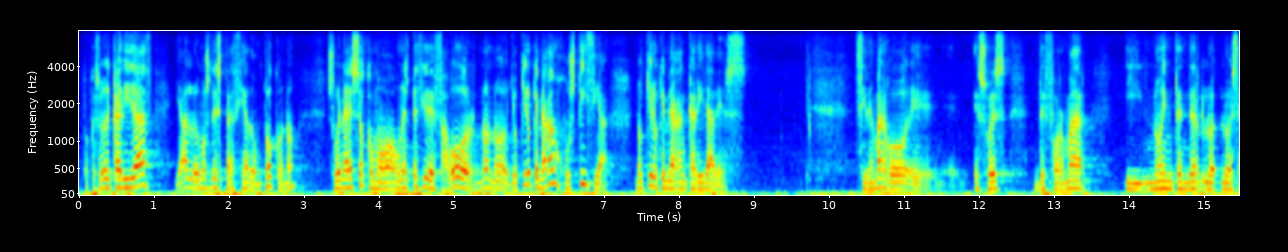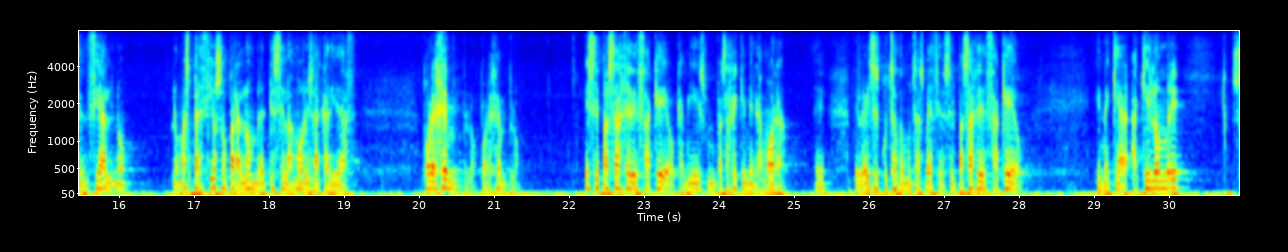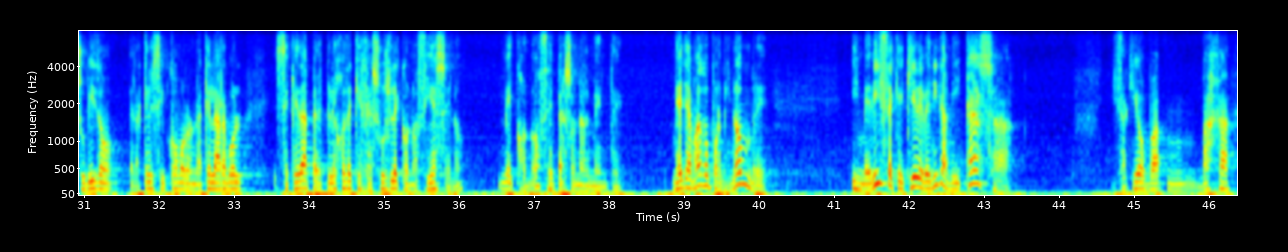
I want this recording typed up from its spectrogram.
Porque eso de caridad ya lo hemos despreciado un poco, ¿no? Suena eso como una especie de favor. No, no, yo quiero que me hagan justicia, no quiero que me hagan caridades. Sin embargo, eh, eso es deformar y no entender lo, esencial, ¿no? Lo más precioso para el hombre, que es el amor, es la caridad. Por ejemplo, por ejemplo, ese pasaje de Zaqueo, que a mí es un pasaje que me enamora, ¿eh? me lo habéis escuchado muchas veces, el pasaje de Zaqueo, en el que aquel hombre subido en aquel sicómoro, en aquel árbol, se queda perplejo de que Jesús le conociese, ¿no? Me conoce personalmente, me ha llamado por mi nombre y me dice que quiere venir a mi casa. Y Zaqueo baja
